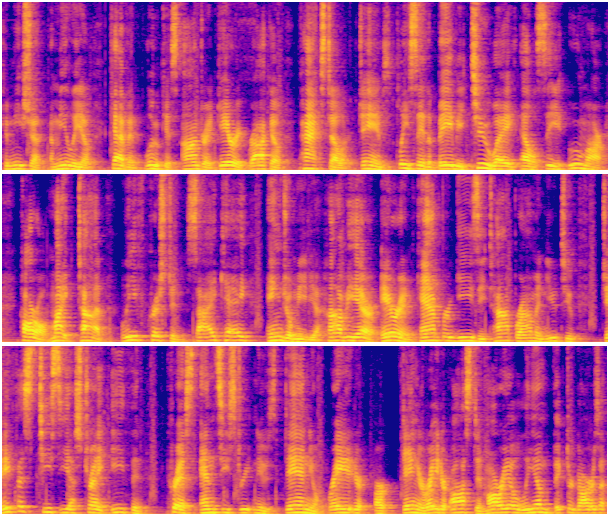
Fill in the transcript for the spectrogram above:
Kamisha, Emilio, Kevin, Lucas, Andre, Gary, Rocco, Pax Teller, James, please say the baby, two way LC, Umar, Carl, Mike, Todd, Leaf Christian, Cy K, Angel Media, Javier, Aaron, Camper Geezy, Top Ramen, YouTube, Jafus, TCS Trey, Ethan, Chris, NC Street News, Daniel, Raider, or Daniel Raider, Austin, Mario, Liam, Victor Garza,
